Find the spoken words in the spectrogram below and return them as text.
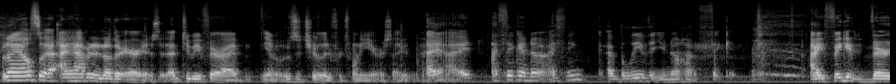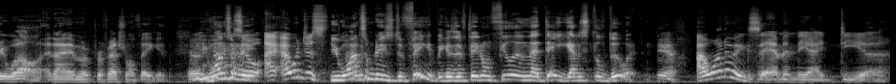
But I also I have it in other areas. Uh, to be fair, I you know was a cheerleader for twenty years. I I, I, I, I think I know I think I believe that you know how to fake it. I fake it very well, and I am a professional fake it. You want somebody so I, I would just you want somebody to fake it because if they don't feel it in that day, you got to still do it. Yeah. I want to examine the idea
